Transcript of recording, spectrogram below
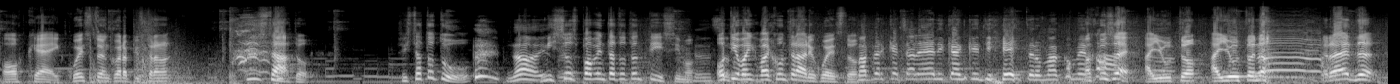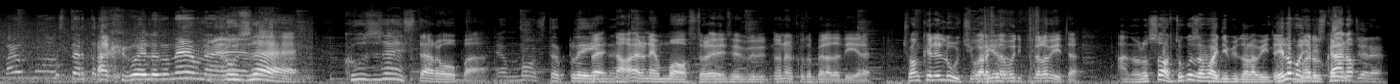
Ok, questo è ancora più strano. Chi sei stato? Sei stato tu? No, Mi sono spaventato tantissimo. So Oddio, va, va al contrario questo. Ma perché c'ha l'elica anche dietro? Ma come Ma cos'è? Aiuto, aiuto, no. No! Red, Ma è un monster truck quello, non è una... cos'è? Cos'è sta roba? È un monster plane. Beh, no, eh, non è un mostro, eh, non è una cosa bella da dire. C'ho anche le luci, guarda io- che la vuoi di più della vita. Ah, non lo so, tu cosa vuoi di più dalla vita? Io lo voglio Marucano. distruggere.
